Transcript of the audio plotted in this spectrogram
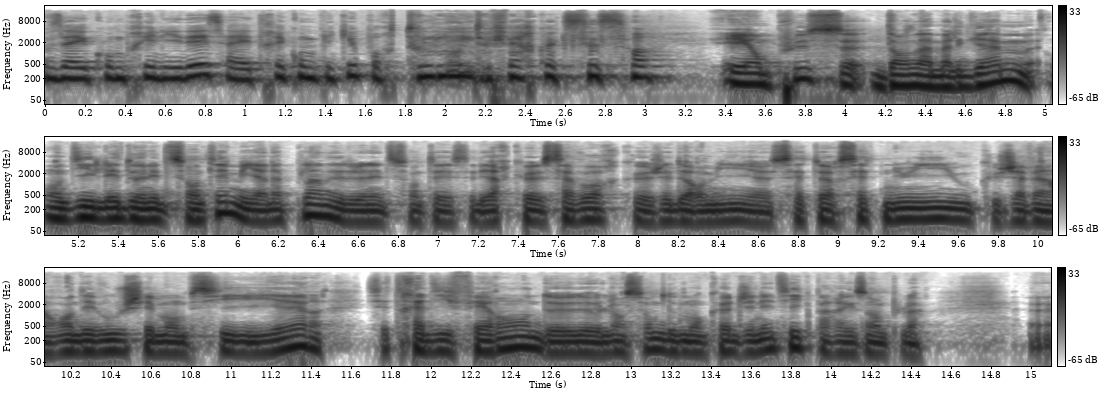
vous avez compris l'idée, ça va être très compliqué pour tout le monde de faire quoi que ce soit. Et en plus, dans l'amalgame, on dit les données de santé, mais il y en a plein des données de santé. C'est-à-dire que savoir que j'ai dormi 7 heures cette nuit ou que j'avais un rendez-vous chez mon psy hier, c'est très différent de l'ensemble de mon code génétique, par exemple. Euh,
